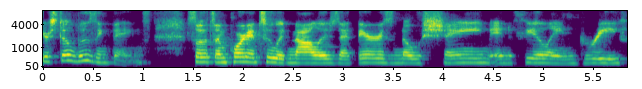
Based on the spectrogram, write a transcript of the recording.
you're still losing things. So it's important to acknowledge that there is no shame in feeling grief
